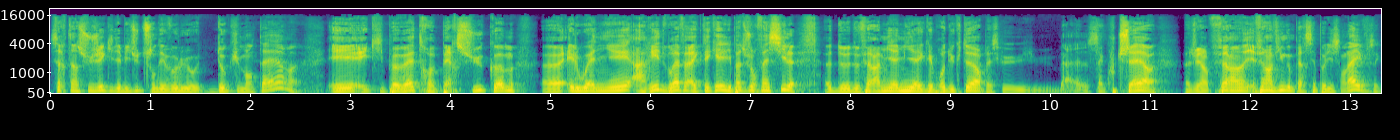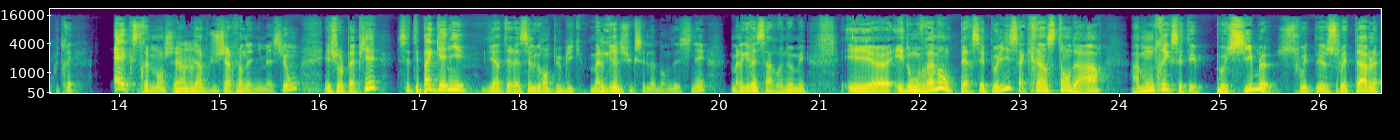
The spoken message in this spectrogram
certains sujets qui d'habitude sont dévolus au documentaire et, et qui peuvent être perçus comme euh, éloignés, arides, bref, avec lesquels il n'est pas toujours facile de, de faire un mi-ami avec les producteurs parce que bah, ça coûte cher. Enfin, je veux dire, faire un, faire un film comme Persepolis en live, ça coûterait extrêmement cher, Mm. bien plus cher qu'en animation. Et sur le papier, c'était pas gagné d'y intéresser le grand public, malgré le succès de la bande dessinée, malgré sa renommée. Et, euh, et donc vraiment, Persepolis a créé un standard, a montré que c'était possible, souhait- souhaitable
